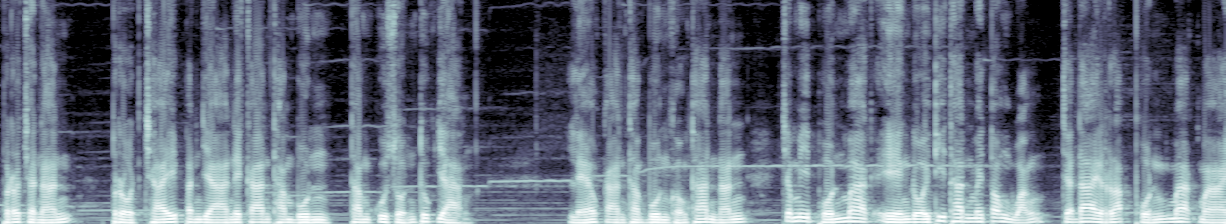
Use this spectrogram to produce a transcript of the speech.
เพราะฉะนั้น โปรดใช้ปัญญาในการทำบุญทำกุศลทุกอย่าง แล้วการทำบุญของท่านนั้นจะมีผลมากเองโดยที่ท่านไม่ต้องหวังจะได้รับผลมากมาย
